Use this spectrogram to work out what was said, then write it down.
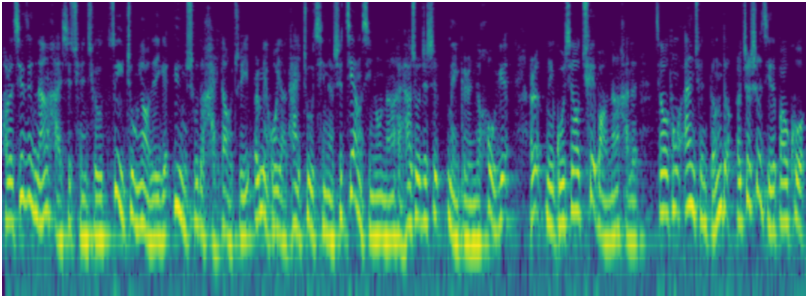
好了，其实南海是全球最重要的一个运输的海道之一，而美国亚太驻青呢是这样形容南海，他说这是每个人的后院，而美国是要确保南海的交通安全等等，而这涉及的包括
